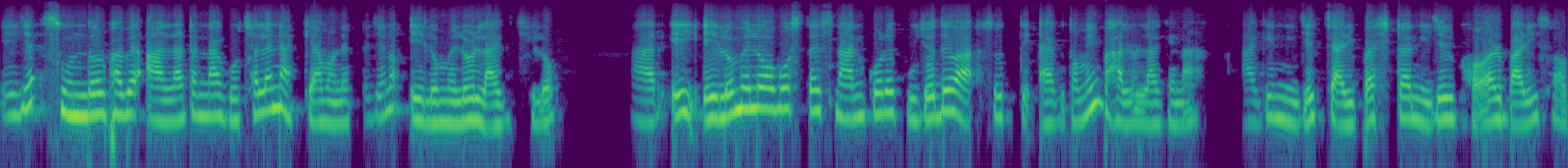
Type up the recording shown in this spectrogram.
এই যে সুন্দরভাবে আলনাটা না গোছালে না কেমন একটা যেন এলোমেলো লাগছিল। আর এই এলোমেলো অবস্থায় স্নান করে পুজো দেওয়া সত্যি একদমই ভালো লাগে না। আগে নিজের চারিপাশটা, নিজের ঘর, বাড়ি সব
